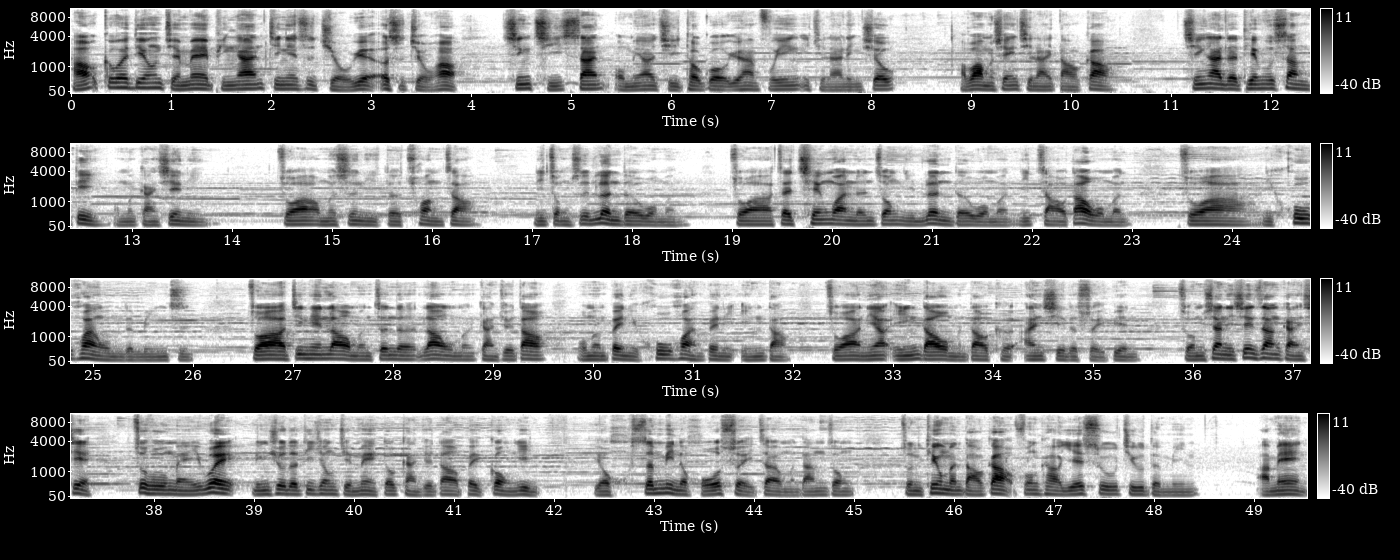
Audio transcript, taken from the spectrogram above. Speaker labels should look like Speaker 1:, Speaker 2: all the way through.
Speaker 1: 好，各位弟兄姐妹平安。今天是九月二十九号，星期三，我们要一起透过约翰福音一起来灵修，好不好？我们先一起来祷告。亲爱的天父上帝，我们感谢你，主啊，我们是你的创造，你总是认得我们，主啊，在千万人中你认得我们，你找到我们，主啊，你呼唤我们的名字，主啊，今天让我们真的让我们感觉到。我们被你呼唤，被你引导，主啊，你要引导我们到可安歇的水边。主，我们向你献上感谢，祝福每一位灵修的弟兄姐妹都感觉到被供应，有生命的活水在我们当中。主，你听我们祷告，奉靠耶稣基督的名，阿门。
